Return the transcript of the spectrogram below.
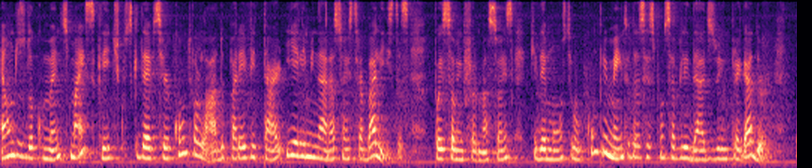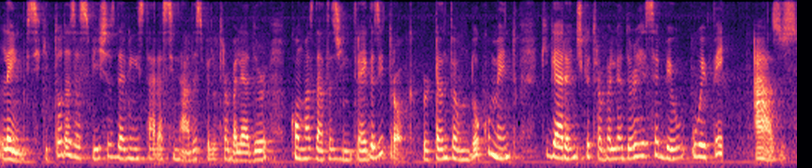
é um dos documentos mais críticos que deve ser controlado para evitar e eliminar ações trabalhistas, pois são informações que demonstram o cumprimento das responsabilidades do empregador. Lembre-se que todas as fichas devem estar assinadas pelo trabalhador com as datas de entregas e troca, portanto, é um documento que garante que o trabalhador recebeu o EPI. ASUS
